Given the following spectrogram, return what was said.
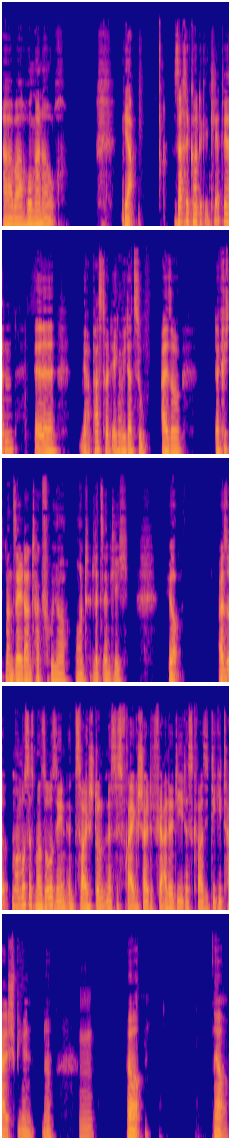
aber hungern auch. Ja, Sache konnte geklärt werden. Äh, ja, passt heute irgendwie dazu. Also, da kriegt man Zelda einen Tag früher und letztendlich, ja, also man muss es mal so sehen, in zwei Stunden ist es freigeschaltet für alle, die das quasi digital spielen. Ne? Mhm. Ja. Ja. ja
